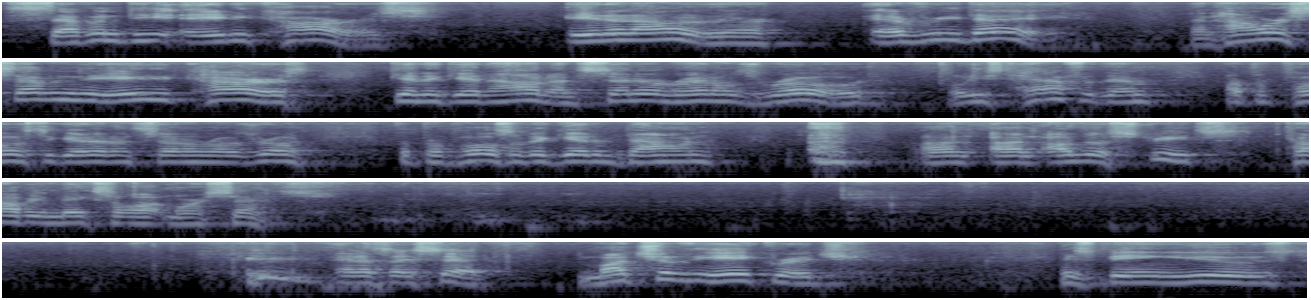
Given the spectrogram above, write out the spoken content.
70, 80 cars in and out of there every day. And how are 70, 80 cars going to get out on Senator Reynolds Road? At least half of them are proposed to get it on Center Rose Road. The proposal to get them down on, on other streets probably makes a lot more sense. And as I said, much of the acreage is being used,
